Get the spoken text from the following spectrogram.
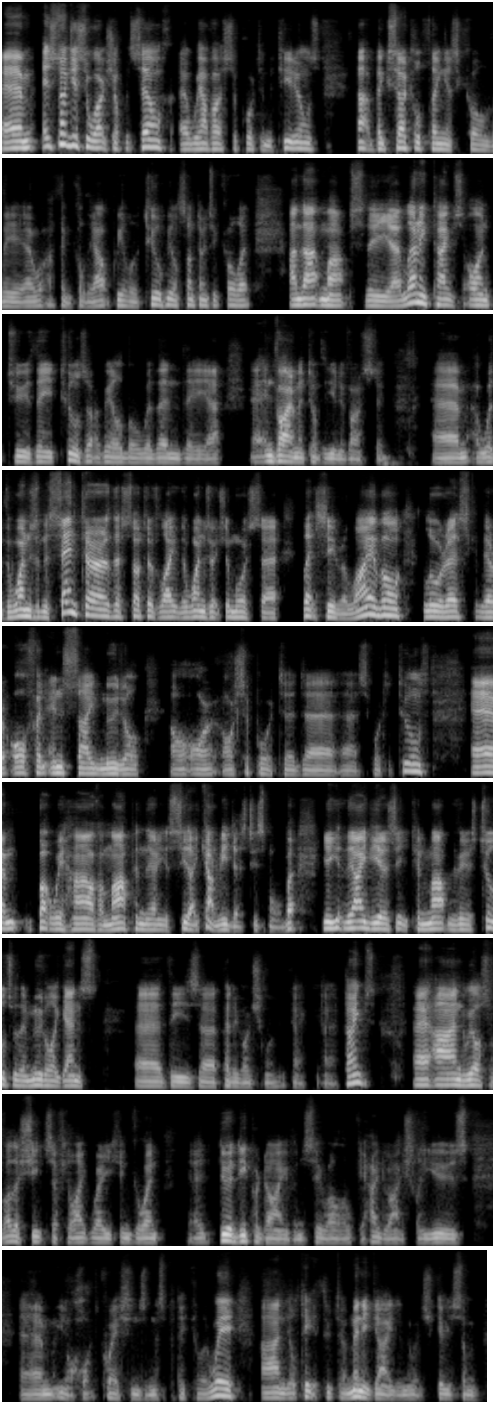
Um, it's not just the workshop itself. Uh, we have our supporting materials. That big circle thing is called the, uh, I think called the app wheel or tool wheel, sometimes we call it. And that maps the uh, learning types onto the tools that are available within the uh, environment of the university. Um, with the ones in the center, the sort of like the ones which are most, uh, let's say, reliable, low risk, they're often inside Moodle or, or, or supported uh, uh, supported tools. Um, but we have a map in there. You see, I can't read it; it's too small. But you, the idea is that you can map the various tools within Moodle against uh, these uh, pedagogical uh, types. Uh, and we also have other sheets, if you like, where you can go in, uh, do a deeper dive and say, well, okay, how do I actually use um, you know, hot questions in this particular way? And it'll take you through to a mini guide in which give you some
